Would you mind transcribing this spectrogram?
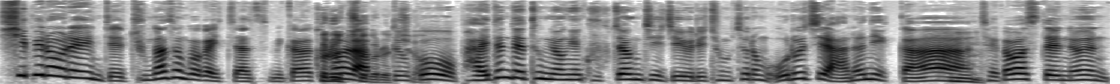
11월에 이제 중간 선거가 있지 않습니까? 그걸 그렇죠, 앞두고 그렇죠. 바이든 대통령의 국정 지지율이 좀처럼 오르지 않으니까 음. 제가 봤을 때는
